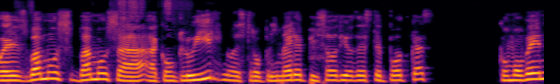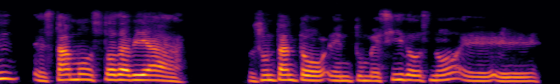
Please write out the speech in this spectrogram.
pues vamos, vamos a, concluir nuestro primer episodio de este podcast. Como ven, estamos todavía pues un tanto entumecidos, ¿no? Eh, eh,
